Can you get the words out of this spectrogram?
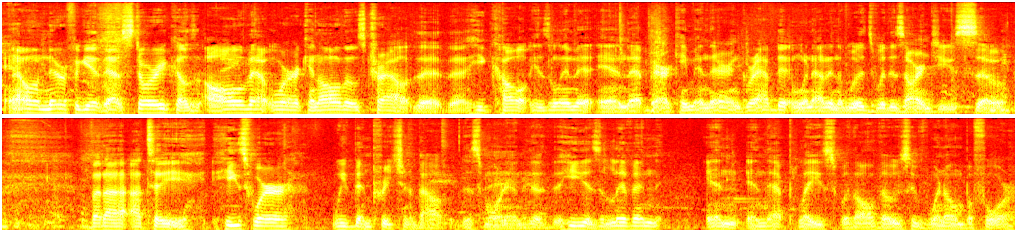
and I will never forget that story because all that work and all those trout that, that he caught his limit, and that bear came in there and grabbed it and went out in the woods with his orange juice. So, but I, I tell you, he's where we've been preaching about this morning. The, the, he is living in in that place with all those who went on before,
